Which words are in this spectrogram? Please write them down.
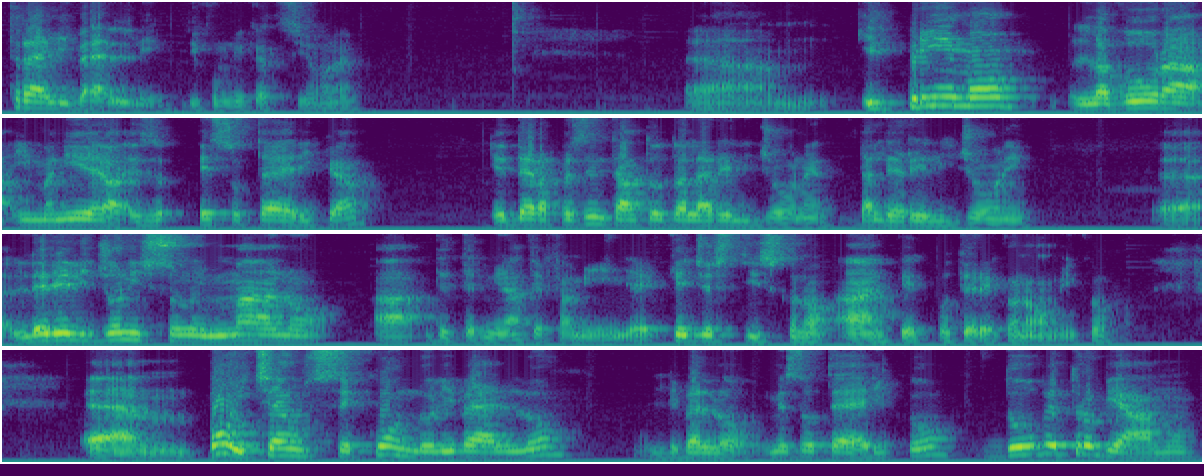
tre livelli di comunicazione Um, il primo lavora in maniera es- esoterica ed è rappresentato dalla religione, dalle religioni. Uh, le religioni sono in mano a determinate famiglie che gestiscono anche il potere economico. Um, poi c'è un secondo livello, il livello mesoterico, dove troviamo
